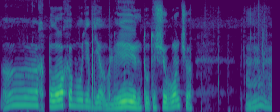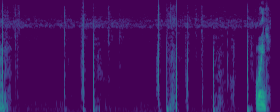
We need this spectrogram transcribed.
Ох, плохо будет дело. Блин, тут еще вон что. Ой.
